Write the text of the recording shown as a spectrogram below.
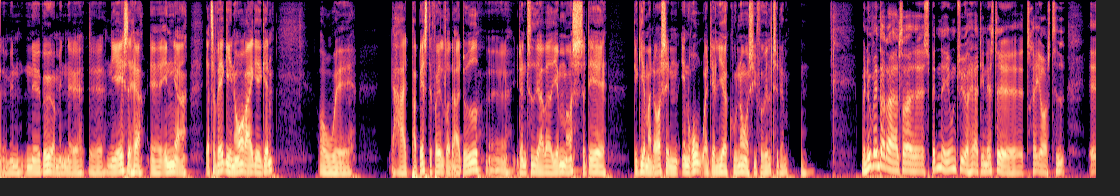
øh, min nevø og min øh, øh, niece her, øh, inden jeg, jeg tager væk i en årrække igen. Og øh, jeg har et par bedste forældre, der er døde øh, i den tid, jeg har været hjemme også, så det, det giver mig da også en, en ro, at jeg lige har kunnet nå at sige farvel til dem. Mm-hmm. Men nu venter der altså øh, spændende eventyr her de næste øh, tre års tid. Øh,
